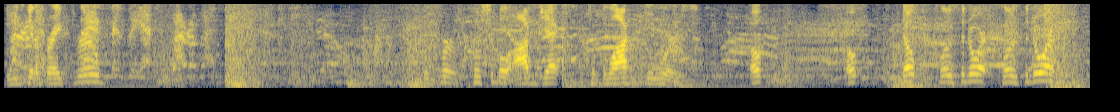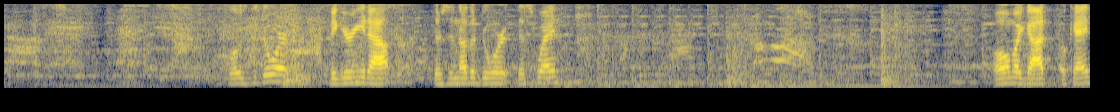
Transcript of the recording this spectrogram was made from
He's gonna break through. Look pushable objects to block doors. Oh, oh, nope. Close the door. Close the door. Close the door. Figuring it out. There's another door this way. Oh my god. Okay.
